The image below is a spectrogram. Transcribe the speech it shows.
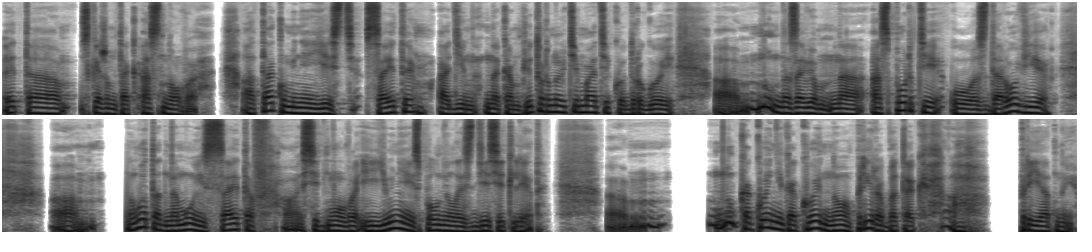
Это, скажем так, основа. А так у меня есть сайты. Один на компьютерную тематику, другой, а, ну, назовем на о спорте, о здоровье. Ну вот одному из сайтов 7 а, июня исполнилось 10 лет. Ну, какой-никакой, но приработок а, приятный.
